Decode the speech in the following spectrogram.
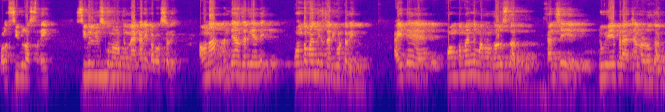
వాళ్ళకి సివిల్ వస్తుంది. సివిల్ తీసుకున్న వాళ్ళకి మెకానికల్ వస్తుంది. అవునా? అంతేనా జరిగేది? కొంతమందికి జరిగి ఉంటుంది. అయితే కొంతమంది మనం కలుస్తారు. కలిసి నువ్వు ఏ బ్రాంచ్ అని అడుగుతారు.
